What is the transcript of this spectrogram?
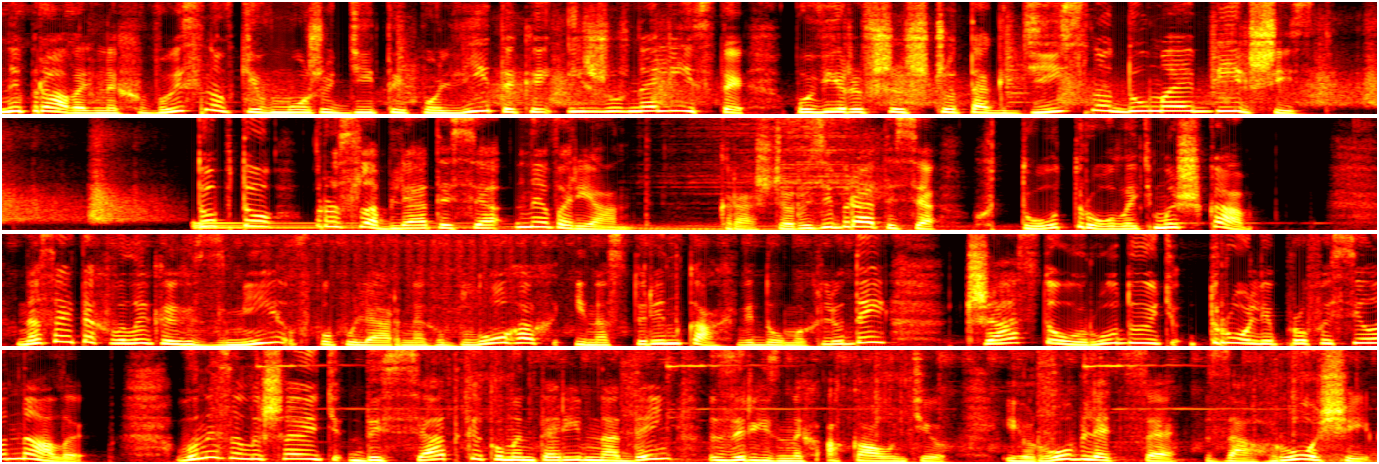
Неправильних висновків можуть дійти політики і журналісти, повіривши, що так дійсно думає більшість. Тобто розслаблятися не варіант. Краще розібратися, хто тролить мишка. На сайтах великих ЗМІ, в популярних блогах і на сторінках відомих людей часто орудують тролі-професіонали. Вони залишають десятки коментарів на день з різних акаунтів і роблять це за гроші.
